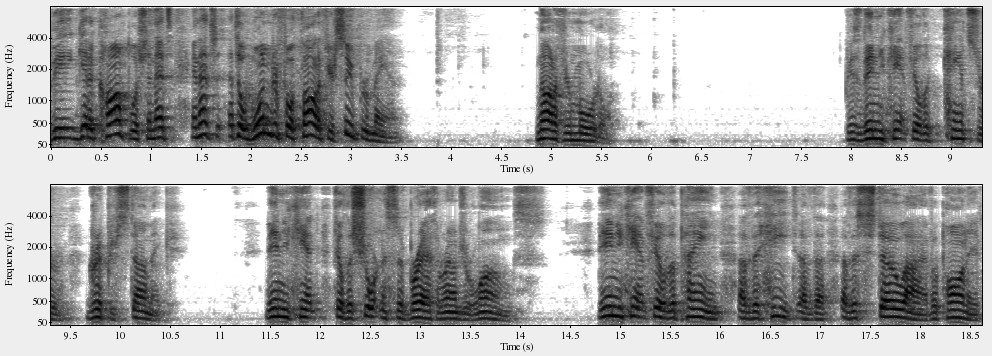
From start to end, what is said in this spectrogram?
be, get accomplished? And, that's, and that's, that's a wonderful thought if you're Superman, not if you're mortal. Because then you can't feel the cancer grip your stomach. Then you can't feel the shortness of breath around your lungs. Then you can't feel the pain of the heat of the, of the stove upon it.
